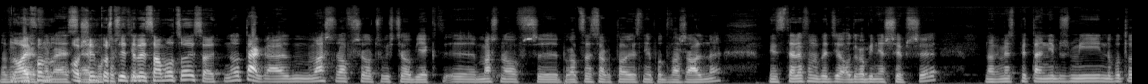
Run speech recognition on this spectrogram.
No iPhone iPhone'a SE, 8 bo kosztuje tyle samo co SE. No tak, a masz nowszy oczywiście obiekt, y, masz nowszy procesor, to jest niepodważalne, więc telefon będzie odrobinę szybszy. Natomiast pytanie brzmi, no bo to,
